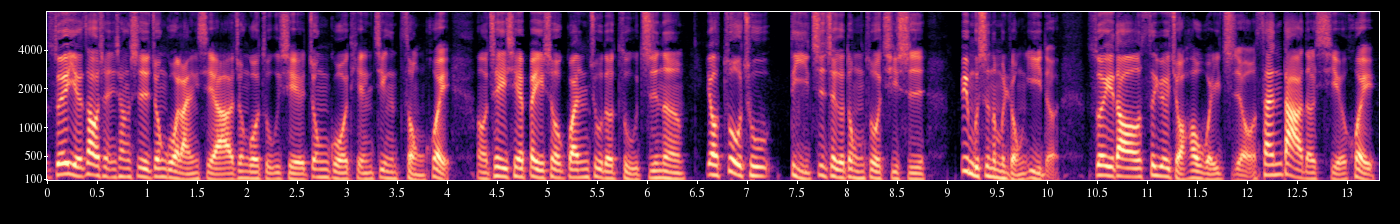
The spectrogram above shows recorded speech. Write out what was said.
所以也造成像是中国篮协啊、中国足协、中国田径总会哦这些备受关注的组织呢，要做出抵制这个动作，其实并不是那么容易的。所以到四月九号为止哦，三大的协会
